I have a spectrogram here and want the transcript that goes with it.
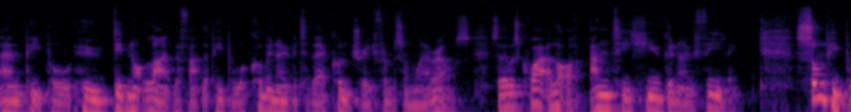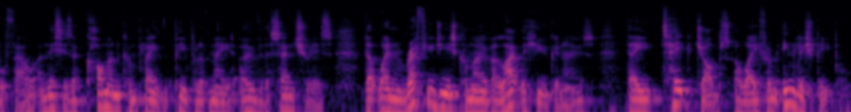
um, people who did not like the fact that people were coming over to their country from somewhere else. So there was quite a lot of anti Huguenot feeling. Some people felt, and this is a common complaint that people have made over the centuries, that when refugees come over, like the Huguenots, they take jobs away from English people.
